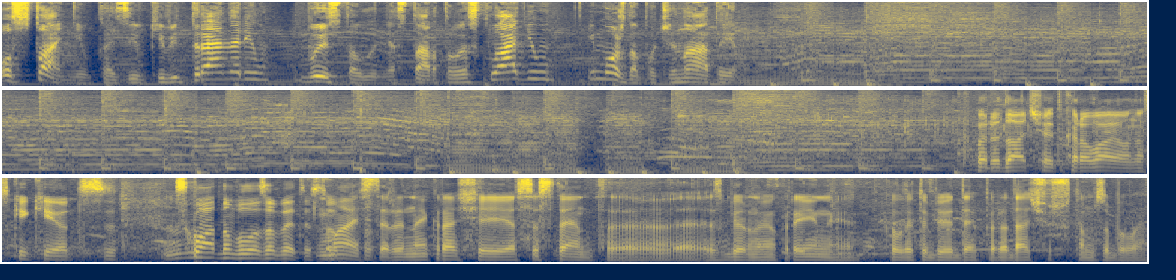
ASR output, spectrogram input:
Останні вказівки від тренерів, виставлення стартових складів, і можна починати. Передача від Караваєва, наскільки от складно було забити. Стоп. Майстер, найкращий асистент е, збірної України, коли тобі йде передачу, що там забиває.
